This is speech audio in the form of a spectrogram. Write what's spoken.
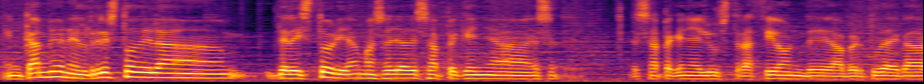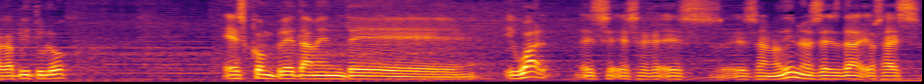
En cambio, en el resto de la, de la historia, más allá de esa pequeña, esa, pequeña ilustración de apertura de cada capítulo, es completamente igual, es, es, es, anodino, es, o sea, es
